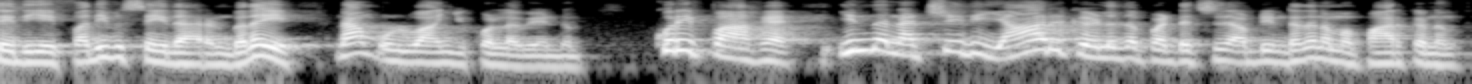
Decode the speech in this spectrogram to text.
செய்தியை பதிவு செய்தார் என்பதை நாம் உள்வாங்கிக் கொள்ள வேண்டும். குறிப்பாக இந்த நற்செய்தி யாருக்கு எழுதப்பட்டுச்சு அப்படின்றத நம்ம பார்க்கணும்.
